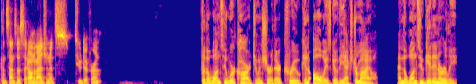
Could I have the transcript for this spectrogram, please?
consensus. I don't imagine it's too different. For the ones who work hard to ensure their crew can always go the extra mile, and the ones who get in early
